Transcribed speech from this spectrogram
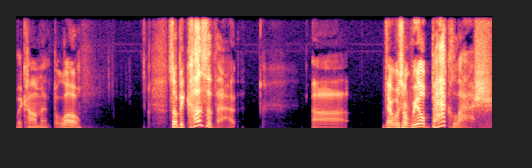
the comment below. So because of that, uh, there was a real backlash,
